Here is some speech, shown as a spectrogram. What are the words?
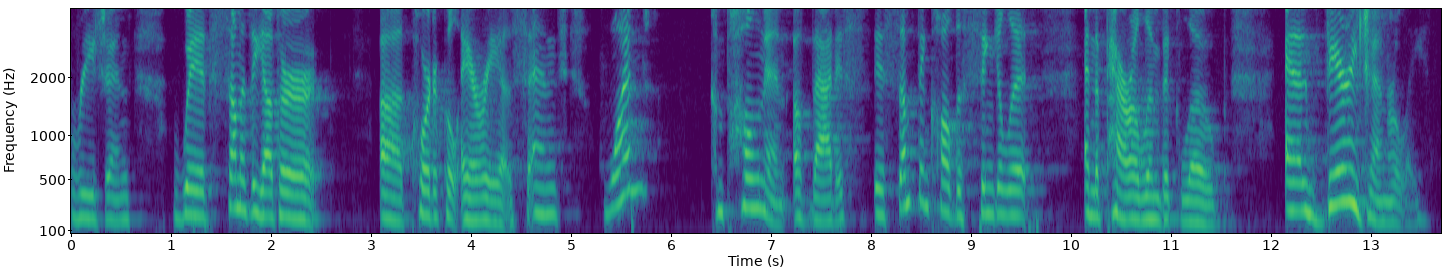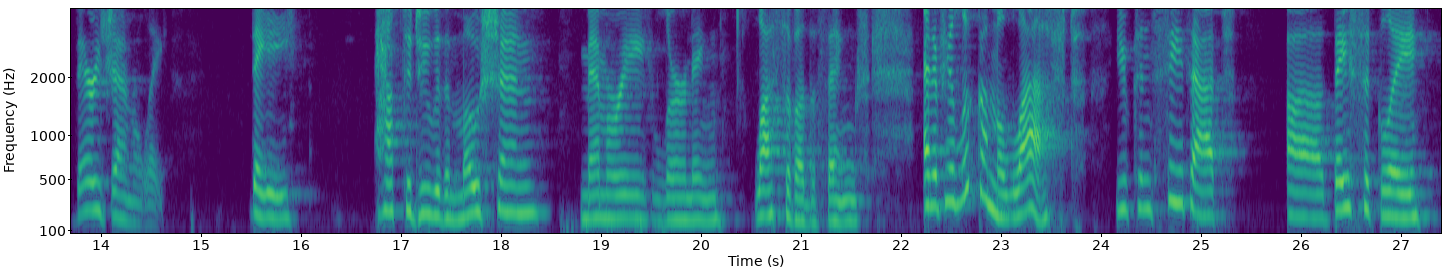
region with some of the other uh, cortical areas. And one component of that is, is something called the cingulate and the paralimbic lobe. And very generally, very generally, they have to do with emotion, memory, learning, lots of other things. And if you look on the left, you can see that uh, basically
